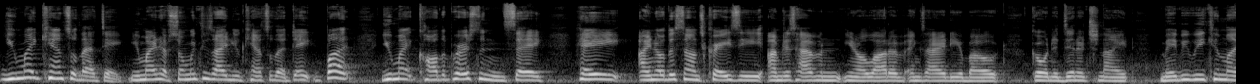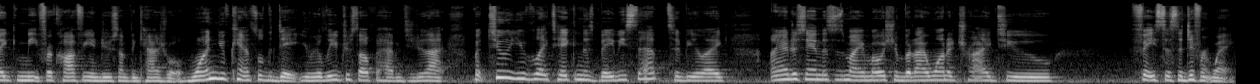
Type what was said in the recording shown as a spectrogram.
you might cancel that date. You might have so much anxiety you cancel that date, but you might call the person and say, "Hey, I know this sounds crazy. I'm just having, you know, a lot of anxiety about going to dinner tonight. Maybe we can like meet for coffee and do something casual." One, you've canceled the date. You relieved yourself of having to do that. But two, you've like taken this baby step to be like, "I understand this is my emotion, but I want to try to face this a different way."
